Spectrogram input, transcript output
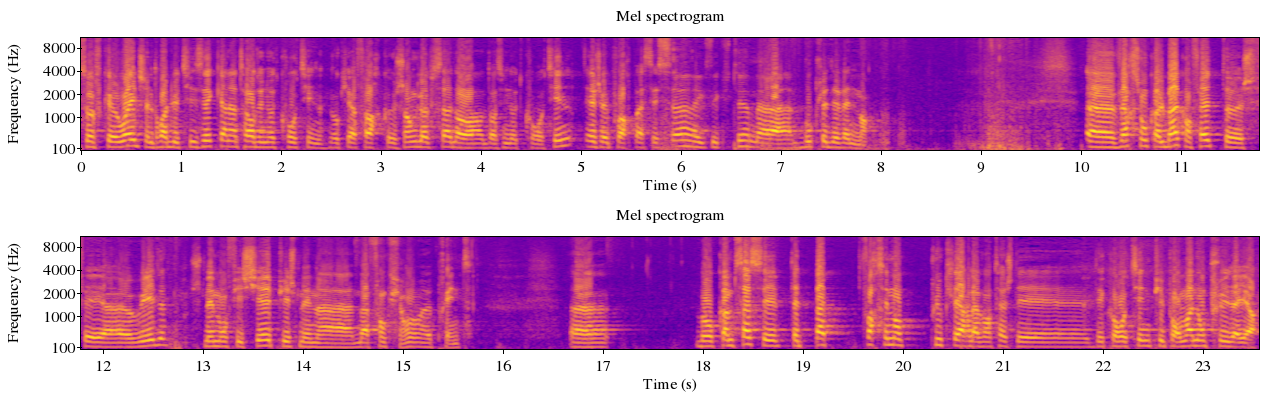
Sauf que white, j'ai le droit de l'utiliser qu'à l'intérieur d'une autre coroutine. Donc il va falloir que j'englobe ça dans, une autre coroutine, et je vais pouvoir passer ça à exécuter ma boucle d'événements. Euh, version callback, en fait, euh, je fais euh, read, je mets mon fichier, puis je mets ma, fonction print. bon, comme ça, c'est peut-être pas forcément plus clair l'avantage des, des, coroutines, puis pour moi non plus d'ailleurs.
